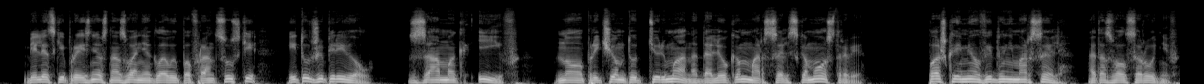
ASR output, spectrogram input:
— Белецкий произнес название главы по-французски и тут же перевел. «Замок Ив». Но при чем тут тюрьма на далеком Марсельском острове? «Пашка имел в виду не Марсель», — отозвался Руднев.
